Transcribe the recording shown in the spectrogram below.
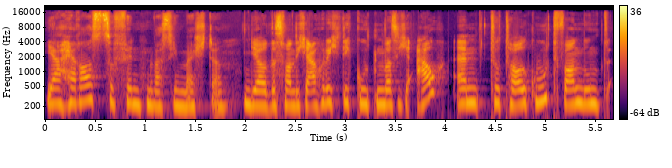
ja, herauszufinden, was sie möchte. Ja, das fand ich auch richtig gut. Und was ich auch ähm, total gut fand und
